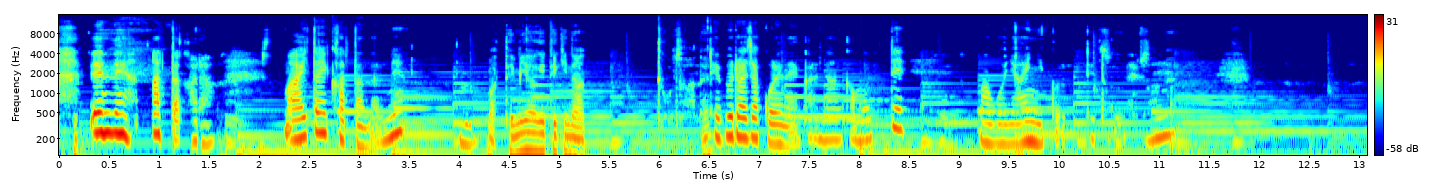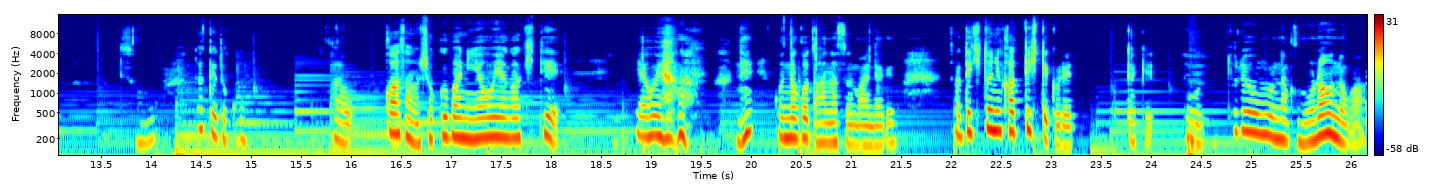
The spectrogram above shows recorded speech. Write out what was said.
全然あったから、まあ会いたいかったんだよね。まあ、手土産的なってことだね。手ぶらじゃ来れないからなんか持って、うん孫に会いに来るってとこだよねそうね。だけどこう、だからお母さんの職場に八百屋が来て、八百屋がね、こんなこと話す前だけど、適当に買ってきてくれたけど、うんそれをもうなんかもらうのが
